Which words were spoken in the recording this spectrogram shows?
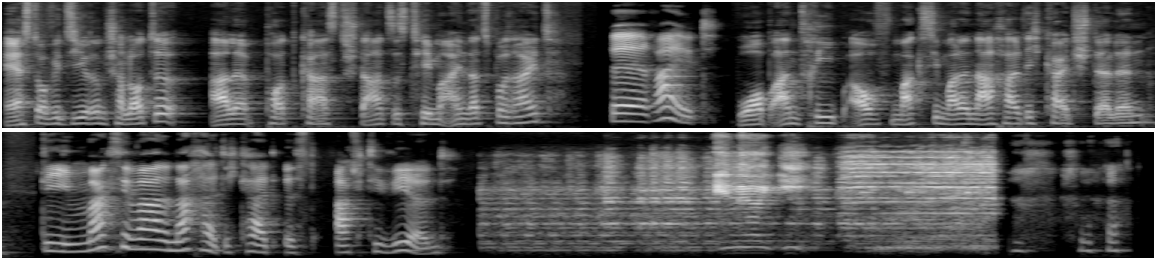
Erste Offizierin Charlotte, alle Podcast-Startsysteme einsatzbereit? Bereit. Warp-Antrieb auf maximale Nachhaltigkeit stellen? Die maximale Nachhaltigkeit ist aktiviert. Energie.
